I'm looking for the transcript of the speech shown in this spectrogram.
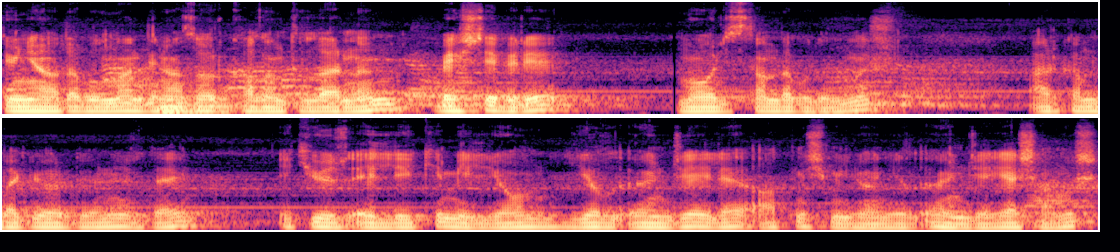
dünyada bulunan dinozor kalıntılarının beşte biri Moğolistan'da bulunmuş. Arkamda gördüğünüz de 252 milyon yıl önce ile 60 milyon yıl önce yaşamış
